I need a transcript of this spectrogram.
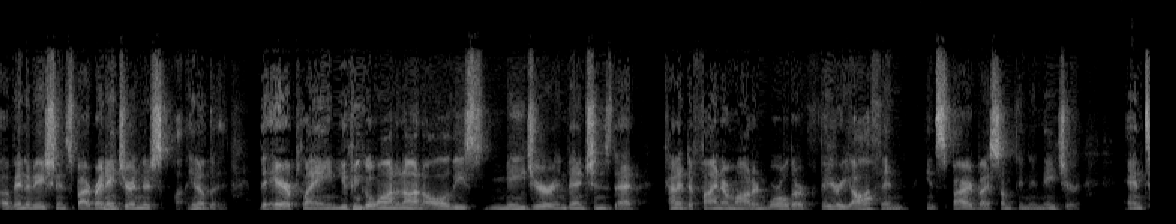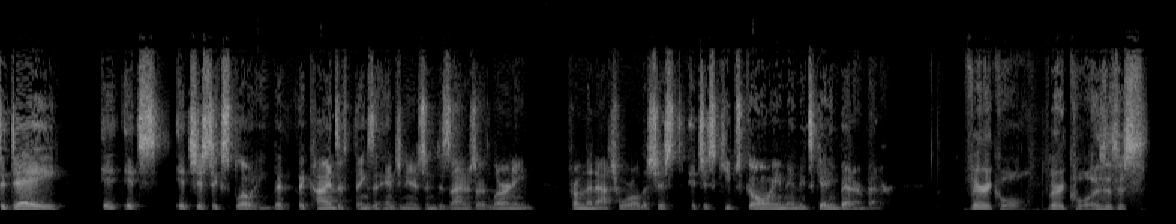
of innovation inspired by nature. And there's, you know, the, the airplane, you can go on and on. All of these major inventions that kind of define our modern world are very often inspired by something in nature. And today, it, it's it's just exploding. The, the kinds of things that engineers and designers are learning from the natural world, it's just it just keeps going and it's getting better and better. Very cool. Very cool. This is just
